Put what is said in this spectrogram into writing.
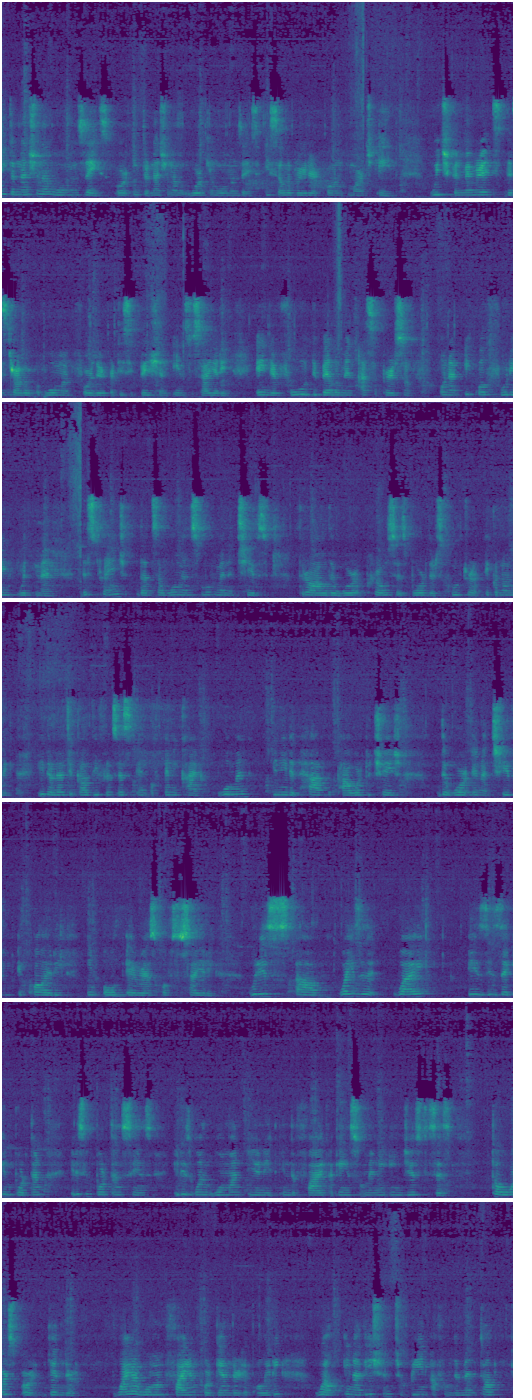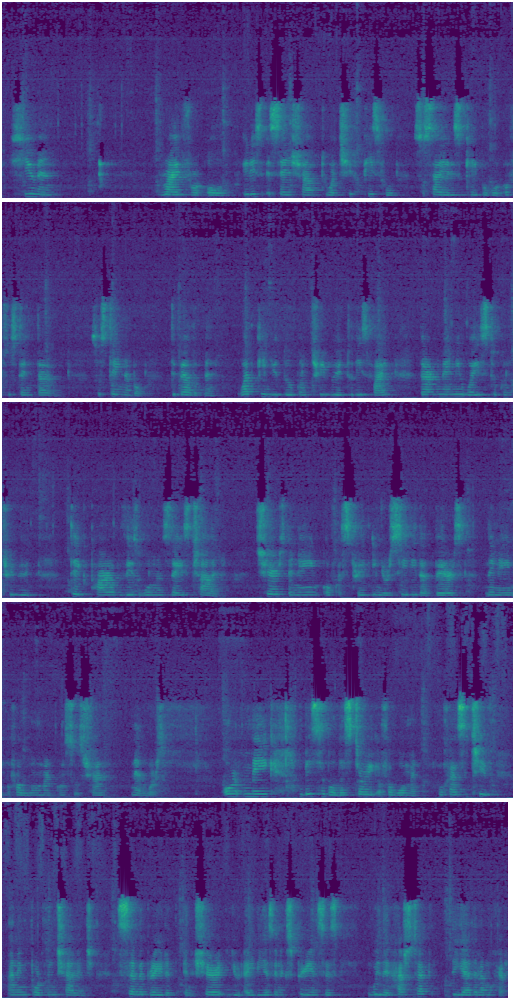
International Women's Days or International Working Women's Days is celebrated on March 8, which commemorates the struggle of women for their participation in society and their full development as a person on an equal footing with men. The strength that a woman's movement achieves throughout the world crosses borders, cultural, economic, ideological differences, and of any kind. Women, you need to have the power to change the world and achieve equality in all areas of society. What is um, why is it why is this important? It is important since it is one woman unit in the fight against so many injustices towards our gender. Why are women fighting for gender equality? Well, in addition to being a fundamental human right for all, it is essential to achieve peaceful societies capable of sustainable development. What can you do contribute to this fight? There are many ways to contribute. Take part of this Women's Days challenge. Share the name of a street in your city that bears the name of a woman on social networks. Or make visible the story of a woman who has achieved an important challenge celebrate it and share your ideas and experiences with the hashtag Dia de la Mujer.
